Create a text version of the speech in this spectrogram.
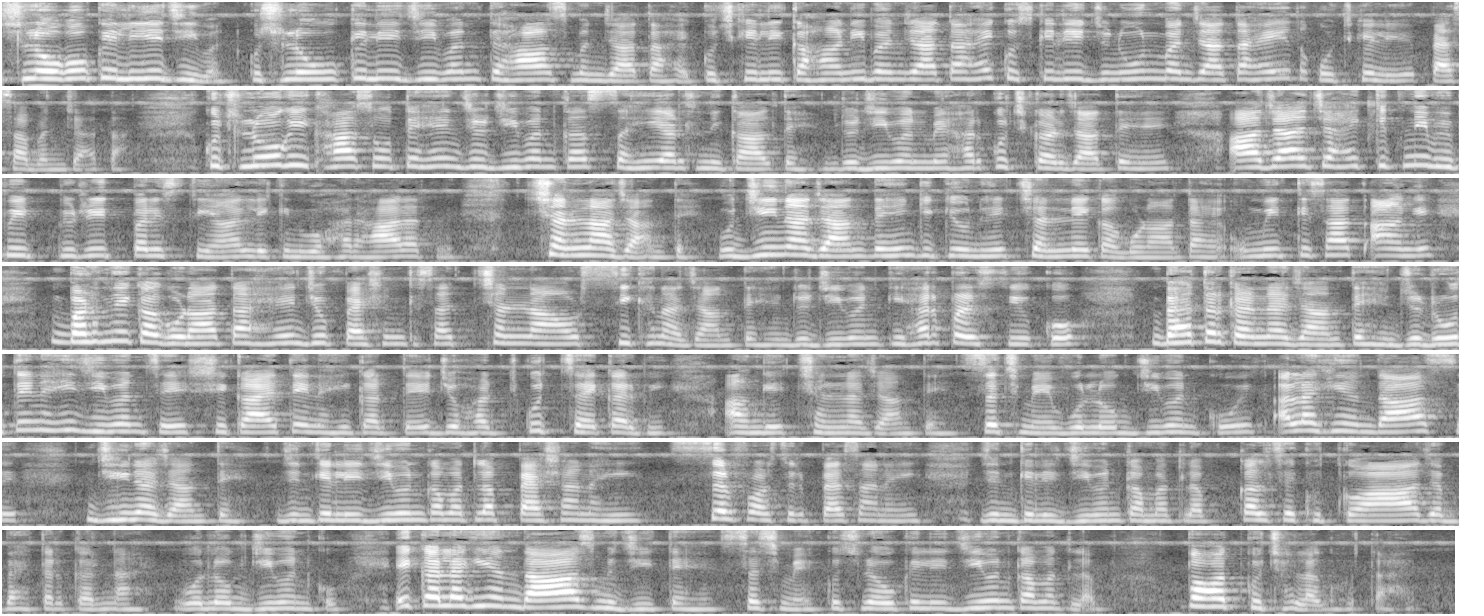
कुछ लोगों के लिए जीवन, कुछ लोगों के लिए जीवन इतिहास बन जाता है। कुछ के लिए कहानी बन जाता है, कुछ के लिए जुनून बन जाता है तो कुछ के लिए पैसा बन जाता है। कुछ लोग ही खास होते हैं जो जीवन का सही अर्थ निकालते हैं, जो जीवन में हर कुछ कर जाते हैं, आ जाए चाहे कितनी भी विपरीत परिस्थितियाँ, लेकिन वो हर हालत में चलना जानते हैं। वो जीना जानते हैं क्योंकि उन्हें चलने का गुण आता है। उम्मीद के साथ आगे बढ़ने का गुण आता है, जो पैशन के साथ चलना और सीखना जानते हैं, जो जीवन की हर परिस्थितियों को बेहतर करना जानते हैं, जो रोते नहीं जीवन से शिकायतें नहीं करते, जो हर कुछ सहकर भी आगे चलना जानते हैं। सच में वो लोग जीवन को एक अलग ही अंदाज से जीना जानते हैं, जिनके लिए जीवन का मतलब पैसा नहीं, सिर्फ़ और सिर्फ़ पैसा नहीं, जिनके लिए जीवन का मतलब कल से खुद को आज अब बेहतर करना है। वो लोग जीवन को एक अलग ही अंदाज में जीते हैं। सच में कुछ लोगों के लिए जीवन का मतलब बहुत कुछ अलग होता है।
